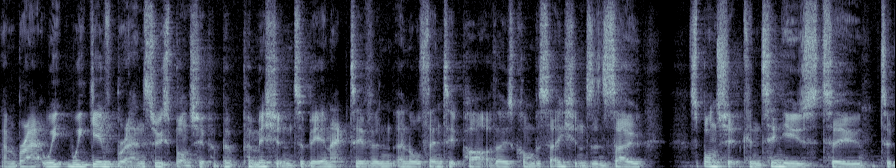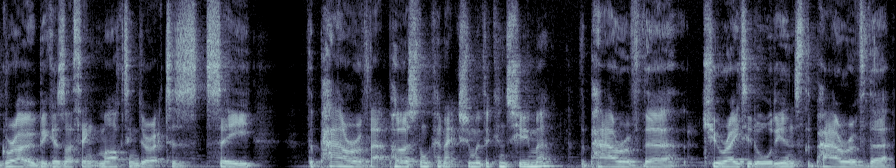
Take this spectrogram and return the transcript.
and brand, we, we give brands through sponsorship permission to be an active and, and authentic part of those conversations. And so, sponsorship continues to to grow because I think marketing directors see the power of that personal connection with the consumer, the power of the curated audience, the power of the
